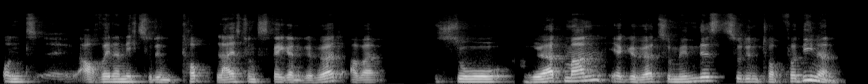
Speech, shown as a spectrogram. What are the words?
Und äh, auch wenn er nicht zu den Top-Leistungsträgern gehört, aber so hört man, er gehört zumindest zu den Top-Verdienern.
